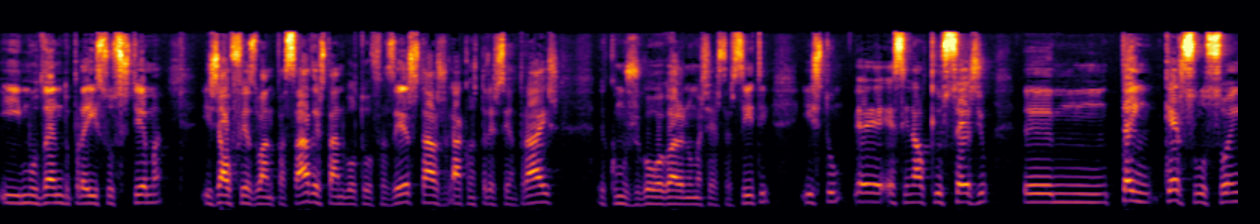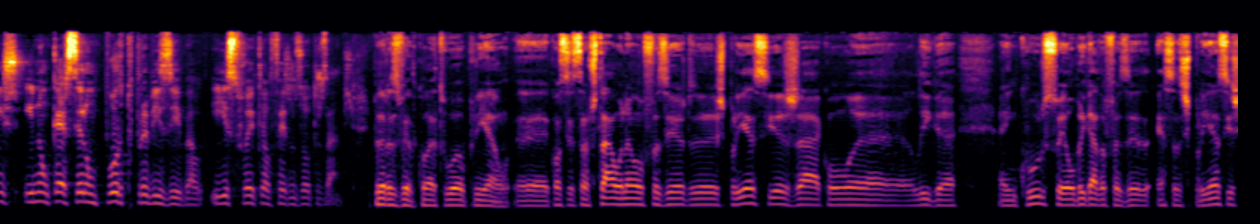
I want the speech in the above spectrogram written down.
e mudando para isso o sistema. E já o fez o ano passado, este ano voltou a fazer, está a jogar com os três centrais, como jogou agora no Manchester City. Isto é, é sinal que o Sérgio hum, tem, quer soluções e não quer ser um porto previsível. E isso foi o que ele fez nos outros anos. Pedro Azevedo, qual é a tua opinião? A Conceição está ou não a fazer eh, experiências já com a Liga em curso? É obrigado a fazer essas experiências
